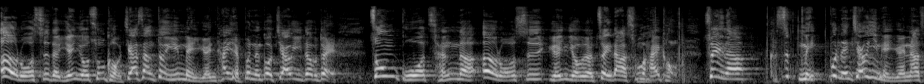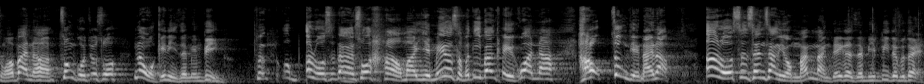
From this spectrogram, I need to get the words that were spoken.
俄罗斯的原油出口，加上对于美元，它也不能够交易，对不对？中国成了俄罗斯原油的最大出海口，所以呢，可是美不能交易美元啊，怎么办呢？中国就说：“那我给你人民币。”这俄罗斯当然说：“好嘛，也没有什么地方可以换呢。”好，重点来了，俄罗斯身上有满满的一个人民币，对不对？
